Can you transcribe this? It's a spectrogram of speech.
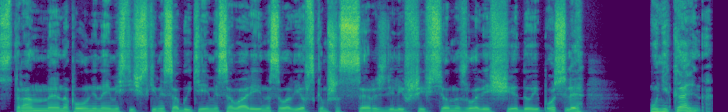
Странная, наполненная мистическими событиями с аварией на Соловьевском шоссе, разделившей все на зловещее до и после, уникальна.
